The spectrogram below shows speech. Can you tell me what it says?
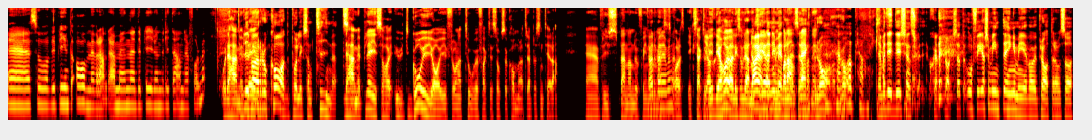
Eh, så vi blir ju inte av med varandra, men eh, det blir under lite andra former. Och det här Det med blir play, bara en rokad på liksom teamet. det här med play så har, utgår ju jag ifrån att Tove faktiskt också kommer att representera. Eh, för det är ju spännande att få in Ja, det de här Exakt, och Ja, det, det har ja. jag liksom redan Ja, noterat på min balansräkning. Ja, vad bra, vad bra. Vad bra Niklas. Nej, men det, det känns sj- självklart. Så att, och för er som inte hänger med i vad vi pratar om så,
